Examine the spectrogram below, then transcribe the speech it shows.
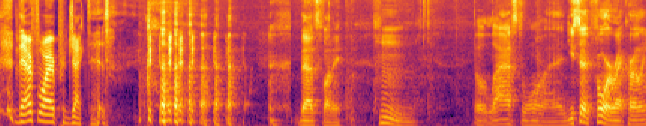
Therefore, I project it. That's funny. Hmm. The last one. You said four, right, Carly?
